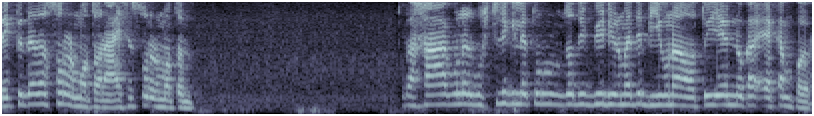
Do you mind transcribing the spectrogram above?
দেখতে দাদা সোরের মতন আইসে সোরের মতন। তোরা হা হাগুলের গোষ্ঠী গেলে তোর যদি ভিডিওর মধ্যে বিউ না হয়, তুই অন্য এক কাম কর।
